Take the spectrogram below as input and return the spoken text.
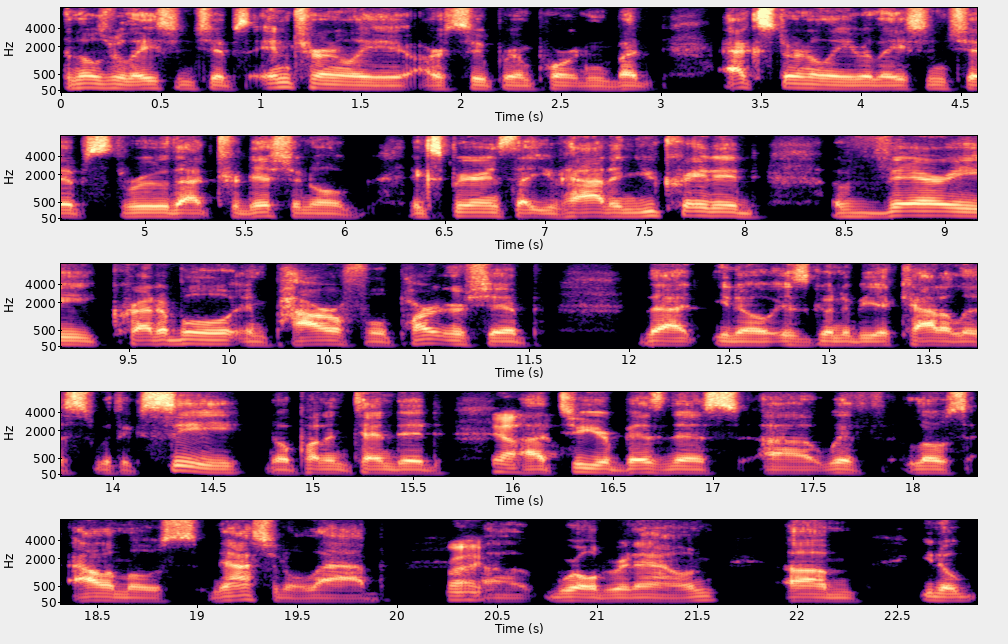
and those relationships internally are super important but externally relationships through that traditional experience that you've had and you created a very credible and powerful partnership that you know is going to be a catalyst with C, no pun intended, yeah. uh, to your business uh, with Los Alamos National Lab, right. uh, world renowned. Um, you know,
